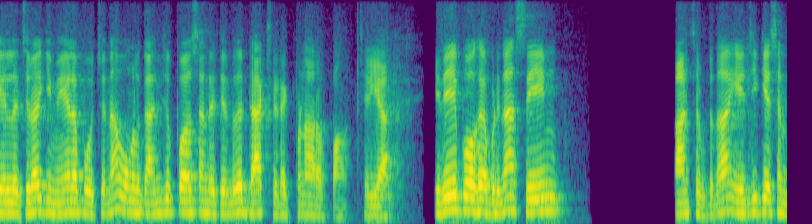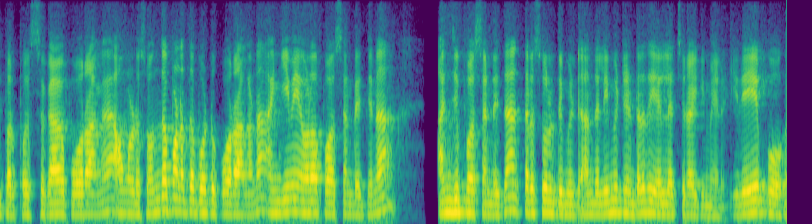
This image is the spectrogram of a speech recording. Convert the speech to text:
ஏழு லட்ச ரூபாய்க்கு மேலே போச்சுன்னா உங்களுக்கு அஞ்சு பர்சன்டேஜ்ன்றது டேக்ஸ் டிடெக்ட் பண்ண ஆரம்பிப்பாங்க. சரியா? இதே போக அப்படின்னா சேம் கான்செப்ட் தான் எஜுகேஷன் பர்பஸுக்காக போகிறாங்க அவங்களோட சொந்த பணத்தை போட்டு போகிறாங்கன்னா அங்கேயுமே எவ்வளோ பர்சன்டேஜ்னா அஞ்சு பர்சன்டேஜ் தான் த்ரெஷோல்ட் லிமிட் அந்த லிமிட்ன்றது ஏழு லட்ச ரூபாய்க்கு மேலே. இதே போக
